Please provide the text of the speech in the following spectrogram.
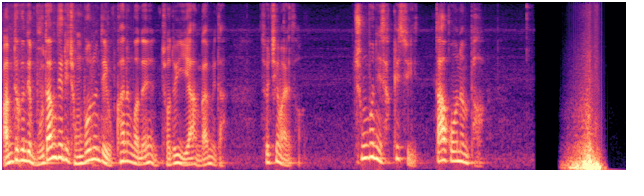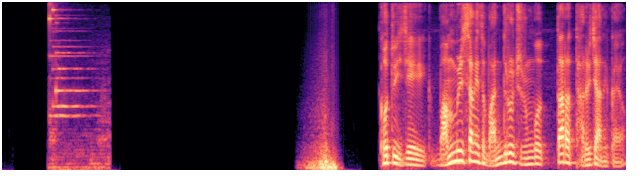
아무튼 근데 무당들이 정 보는데 욕하는 거는 저도 이해 안 갑니다. 솔직히 말해서 충분히 삭힐 수 있 다고는 봐. 그것도 이제 만물상에서 만들어 주는 것 따라 다르지 않을까요?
